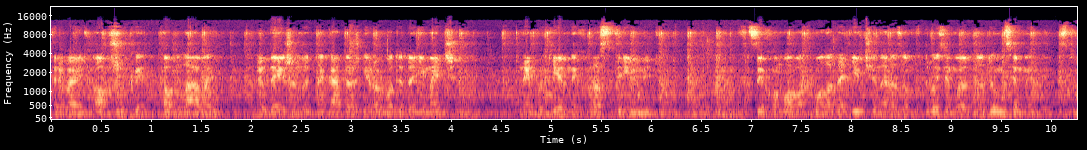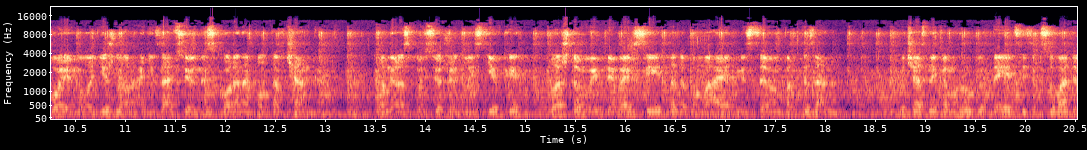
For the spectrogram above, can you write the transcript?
Тривають обшуки, облави, людей женуть на каторжні роботи до Німеччини. Непокірних розстрілюють. В цих умовах молода дівчина разом з друзями-однодумцями створює молодіжну організацію Нескорена Полтавчанка. Вони розповсюджують листівки, влаштовують диверсії та допомагають місцевим партизанам. Учасникам групи вдається зіпсувати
